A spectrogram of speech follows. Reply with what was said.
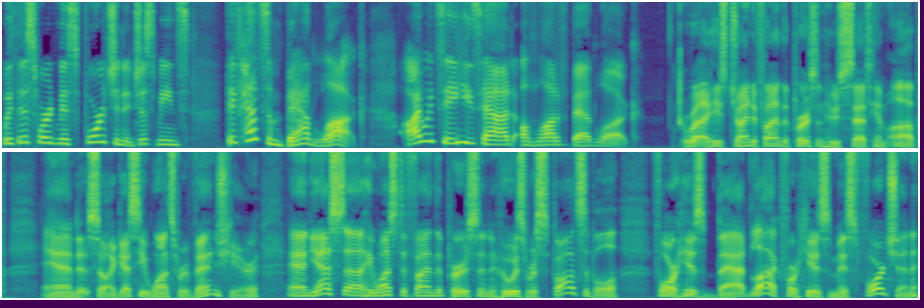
With this word misfortune, it just means they've had some bad luck. I would say he's had a lot of bad luck. Right, he's trying to find the person who set him up, and so I guess he wants revenge here. And yes, uh, he wants to find the person who is responsible for his bad luck, for his misfortune.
